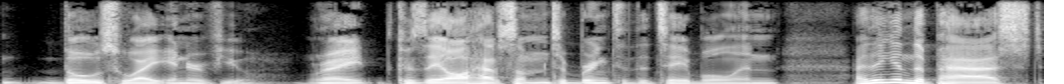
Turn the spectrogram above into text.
those who I interview, right? Because they all have something to bring to the table. And I think in the past,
